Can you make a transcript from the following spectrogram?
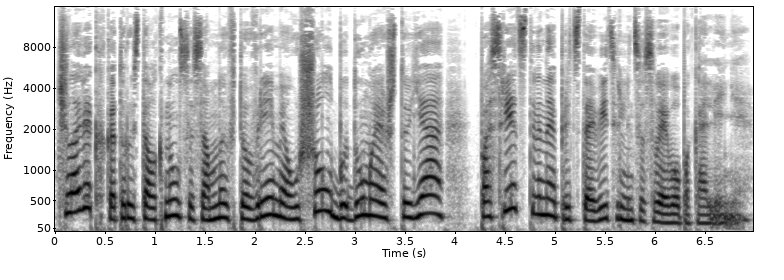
Человек, который столкнулся со мной в то время, ушел бы, думая, что я посредственная представительница своего поколения.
